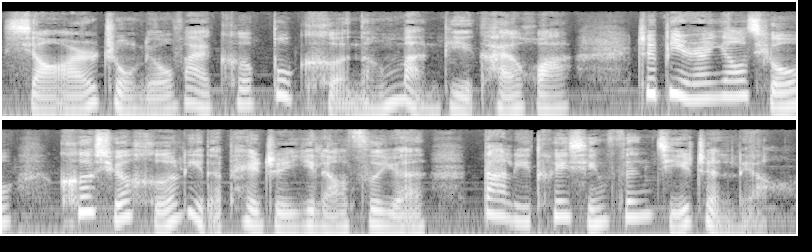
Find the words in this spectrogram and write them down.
小儿肿瘤外科不可能满地开花，这必然要求科学合理的配置医疗资源，大力推行分级诊疗。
